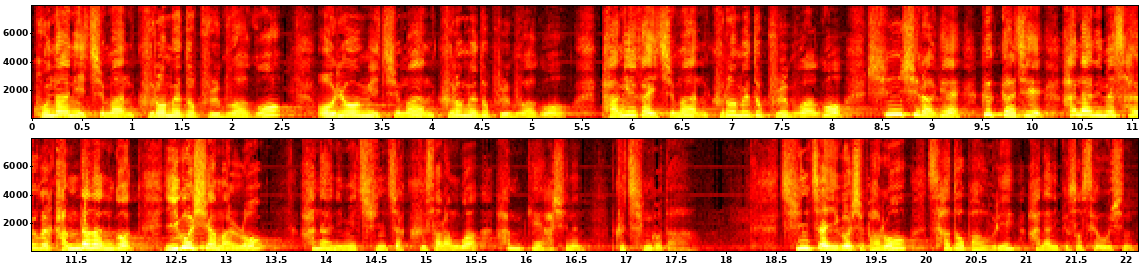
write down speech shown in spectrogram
고난이 있지만 그럼에도 불구하고 어려움이 있지만 그럼에도 불구하고 방해가 있지만 그럼에도 불구하고 신실하게 끝까지 하나님의 사역을 감당한 것 이것이야말로 하나님이 진짜 그 사람과 함께 하시는 그 증거다. 진짜 이것이 바로 사도 바울이 하나님께서 세우신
